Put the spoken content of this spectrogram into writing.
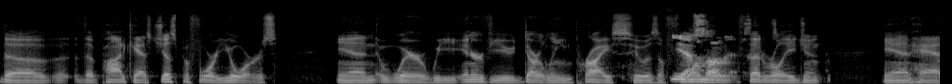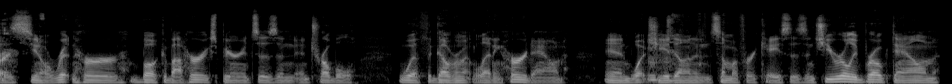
the the podcast just before yours, and where we interviewed Darlene Price, who is a Yeah, former federal agent and has Right. you know written her book about her experiences and, and trouble with the government letting her down and what she had done in some of her cases, and she really broke down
